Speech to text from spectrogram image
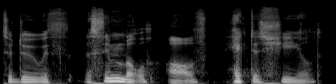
to do with the symbol of Hector's shield.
